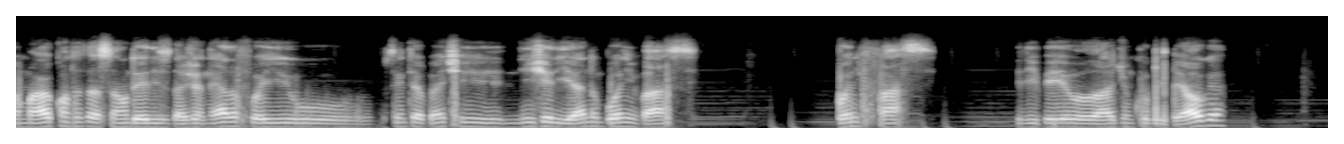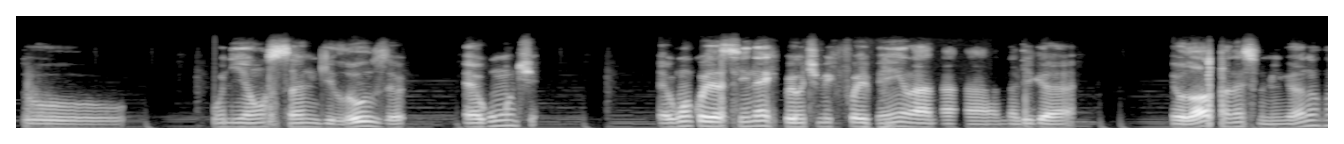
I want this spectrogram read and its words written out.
a maior contratação deles da janela foi o centroavante nigeriano Boniface. Boniface. Ele veio lá de um clube belga, do União Sangue Loser. É, algum, é alguma coisa assim, né? Que foi um time que foi bem lá na, na Liga Europa, né? Se não me engano.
